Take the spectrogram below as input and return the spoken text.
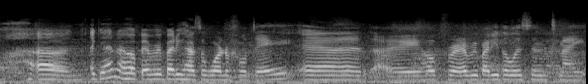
uh, again, I hope everybody has a wonderful day, and I hope for everybody to listen tonight.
